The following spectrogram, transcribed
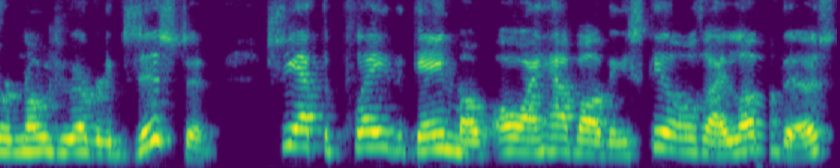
or knows you ever existed. So you have to play the game of, oh, I have all these skills. I love this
